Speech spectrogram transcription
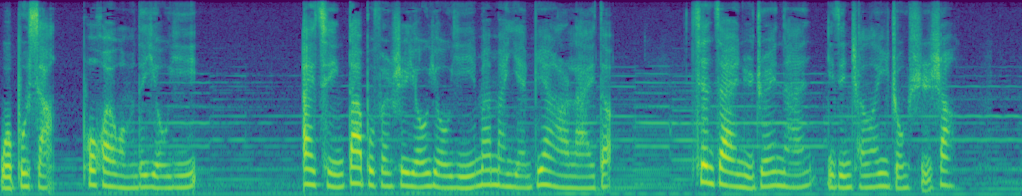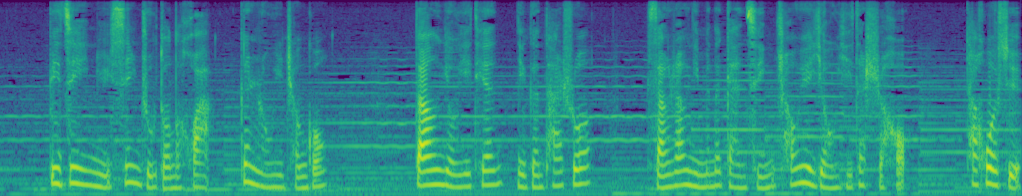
我不想破坏我们的友谊。爱情大部分是由友谊慢慢演变而来的。现在女追男已经成了一种时尚，毕竟女性主动的话更容易成功。当有一天你跟他说想让你们的感情超越友谊的时候，他或许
